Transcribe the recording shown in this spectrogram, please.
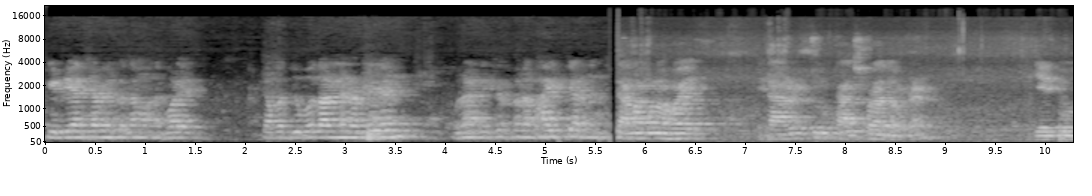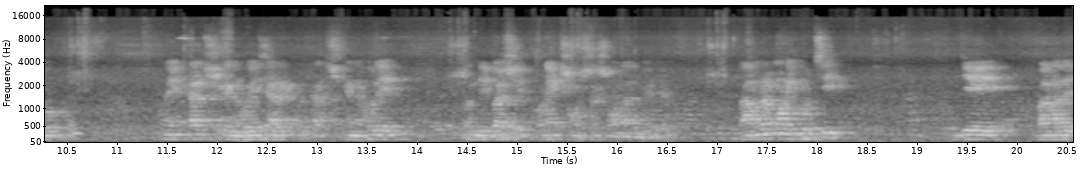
কিবরিয়া সাহেবের কথা মনে পড়ে। তারপর যুব দল নেতা ছিলেন ওনার করে ভাইস চেয়ারম্যান। আমার মনে হয় এটা একটু কাজ করা দরকার। যেহেতু অনেক কাজ সেখানে হয়েছে, আর একটু কাজ সেখানে হলে সন্দীপবাসে অনেক সমস্যার সমাধান হয়ে যাবে। আমরা মনে করছি যে বাংলাদেশ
